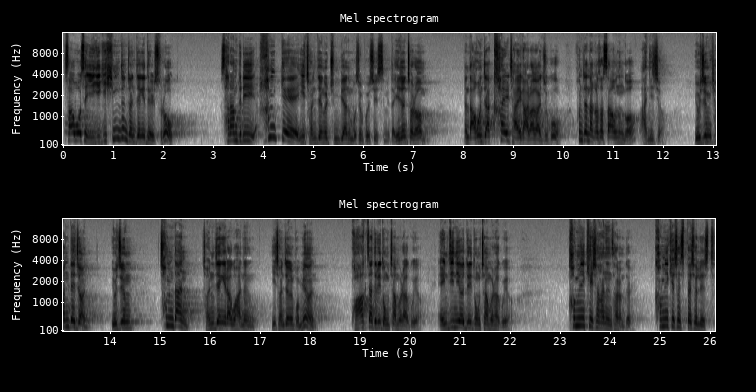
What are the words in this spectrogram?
싸워서 이기기 힘든 전쟁이 될수록 사람들이 함께 이 전쟁을 준비하는 모습을 볼 수 있습니다. 예전처럼 나 혼자 칼 잘 갈아가지고 혼자 나가서 싸우는 거 아니죠. 요즘 현대전, 요즘 첨단 전쟁이라고 하는 이 전쟁을 보면 과학자들이 동참을 하고요. 엔지니어들이 동참을 하고요. 커뮤니케이션 하는 사람들, communication specialist,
